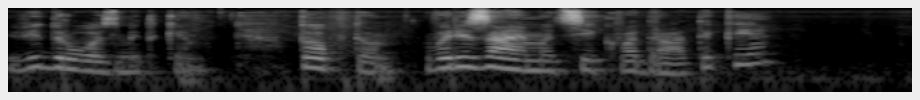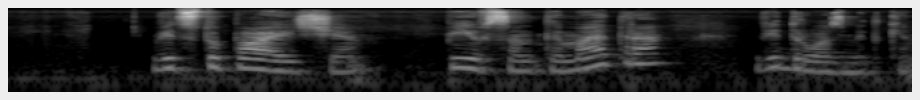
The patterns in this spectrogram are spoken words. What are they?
від розмітки. Тобто вирізаємо ці квадратики, відступаючи пів сантиметра від розмітки.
